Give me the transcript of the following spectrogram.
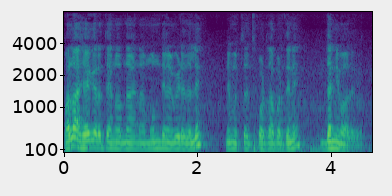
ಫಲ ಹೇಗಿರುತ್ತೆ ಅನ್ನೋದನ್ನ ನಾನು ಮುಂದಿನ ವಿಡಿಯೋದಲ್ಲಿ ನಿಮಗೆ ತಿಳಿಸ್ಕೊಡ್ತಾ ಬರ್ತೀನಿ. ಧನ್ಯವಾದಗಳು.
